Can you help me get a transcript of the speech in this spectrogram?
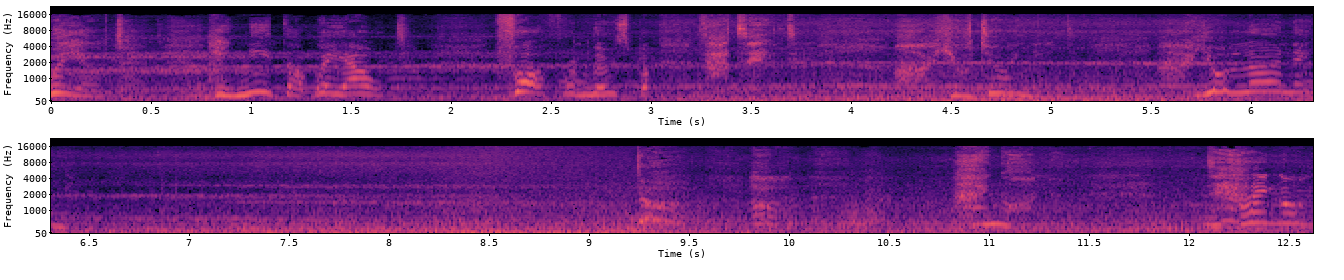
Way out. I need that way out. Far from those bu- That's it. Oh, you're doing it. You're learning. Hang on. Hang on.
